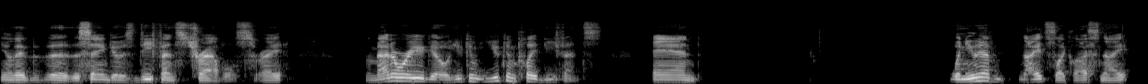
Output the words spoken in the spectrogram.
you know the, the the saying goes defense travels, right? No matter where you go, you can you can play defense. And when you have nights like last night,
